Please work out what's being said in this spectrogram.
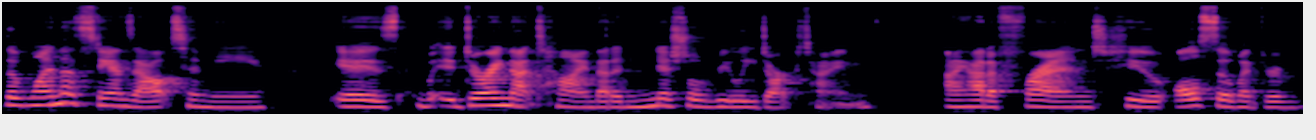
the one that stands out to me is during that time, that initial really dark time. I had a friend who also went through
